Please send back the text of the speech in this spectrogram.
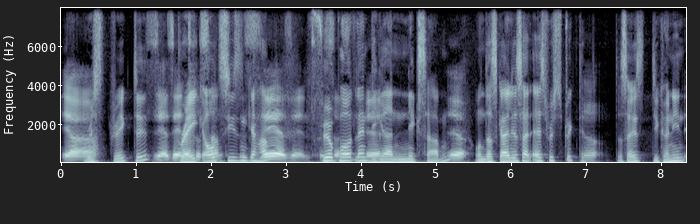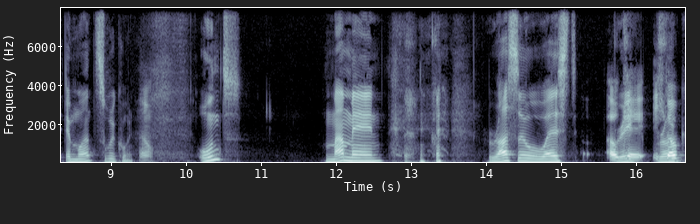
Ja, restricted. sehr, sehr interessant. Breakout-Season gehabt Sehr, sehr für. Portland, die ja. gerade nichts haben. Ja, Und das Geile ist halt, er ist restricted. Das heißt, die können ihn immer zurückholen. Und my man, Russell West, Okay, Brick, ich glaube,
